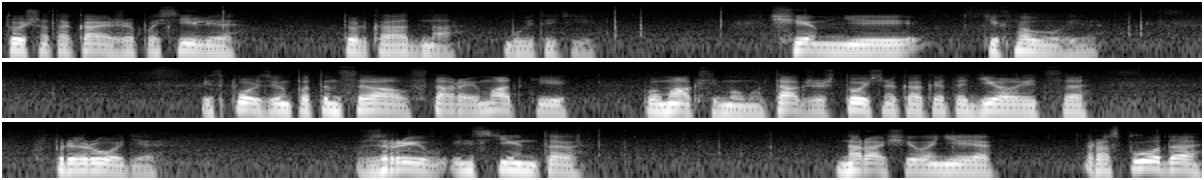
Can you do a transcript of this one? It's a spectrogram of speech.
точно такая же по силе, только одна будет идти. Чем не технология. Используем потенциал старой матки по максимуму. Так же точно, как это делается в природе. Взрыв инстинкта наращивания расплода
